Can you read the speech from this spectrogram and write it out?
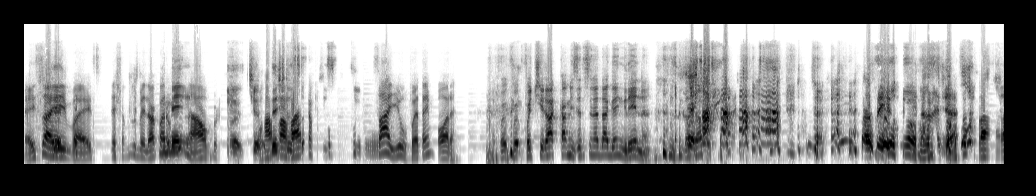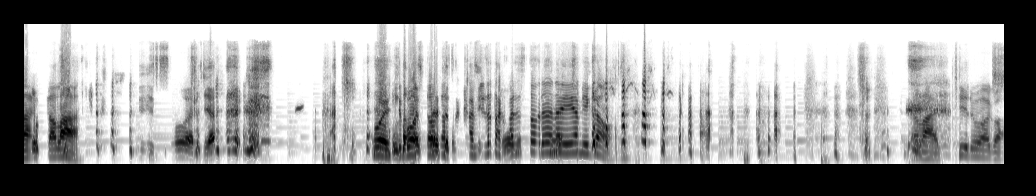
É isso aí, vai. Deixamos o melhor para o Man. final. porque Deixa, eu- O Rafa deixa eu só- Vasca ficou- Saiu, foi até embora. Foi, foi- foi tirar a camiseta senão é da gangrena. fazer Voltou. já, Lá, lá, tá lá. pessoa, já. Oi, Não esse tá mais botão dessa do- camisa tá quase estourando aí, amigão. Olha lá, ele tirou agora.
